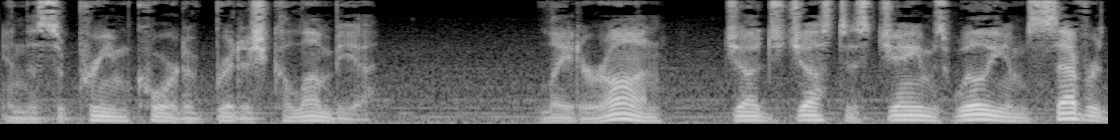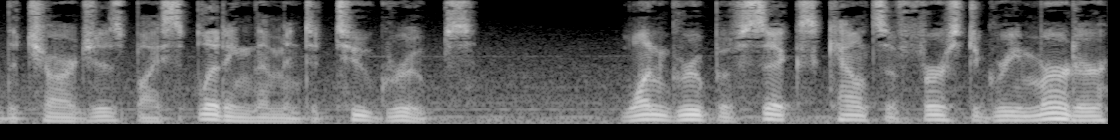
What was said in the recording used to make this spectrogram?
in the Supreme Court of British Columbia. Later on, Judge Justice James Williams severed the charges by splitting them into two groups. One group of six counts of first degree murder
